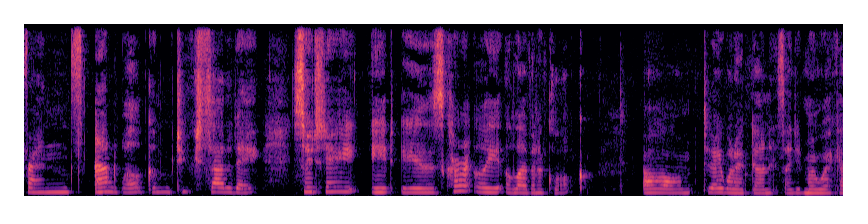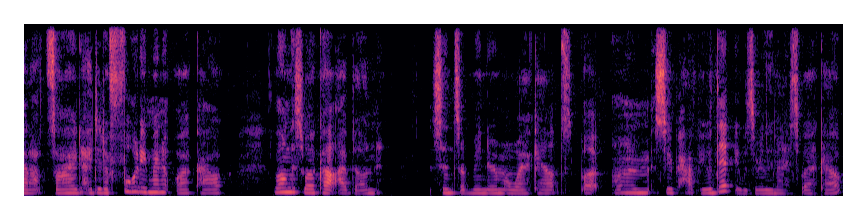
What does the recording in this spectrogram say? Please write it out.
friends and welcome to Saturday. So today it is currently 11 o'clock. Um, today what I've done is I did my workout outside. I did a 40 minute workout, longest workout I've done since I've been doing my workouts, but I'm super happy with it. It was a really nice workout.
